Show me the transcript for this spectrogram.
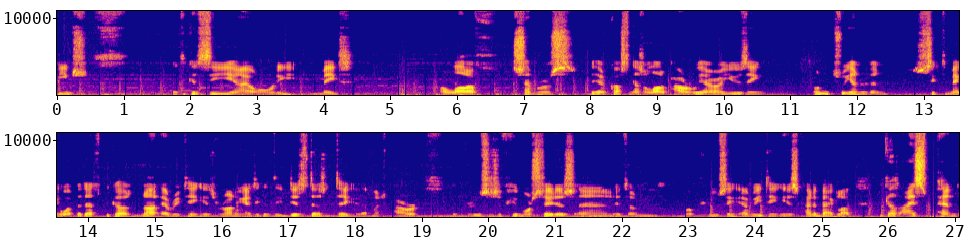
beams as you can see, I already made a lot of assemblers. They are costing us a lot of power. We are using only 360 megawatt, but that's because not everything is running. As you can see, this doesn't take that much power. It produces a few more stators, and it's only well, producing everything is kind of backlogged because I spent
